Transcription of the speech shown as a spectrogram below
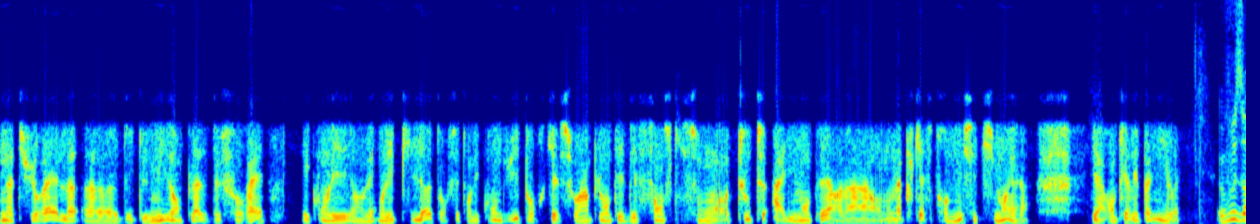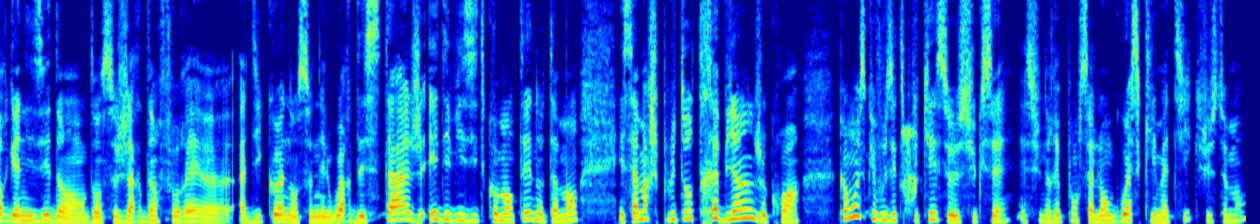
naturels euh, de, de mise en place de forêts, et qu'on les, on les, pilote, en fait, on les conduit pour qu'elles soient implantées d'essences qui sont euh, toutes alimentaires, eh ben, on n'a plus qu'à se promener effectivement et à, et à remplir les paniers. Ouais. Vous organisez dans, dans ce jardin forêt euh, à Dicon, en Saône-et-Loire, des stages et des visites commentées notamment, et ça marche plutôt très bien, je crois. Comment est-ce que vous expliquez ce succès? Est-ce une réponse à l'angoisse climatique, justement?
